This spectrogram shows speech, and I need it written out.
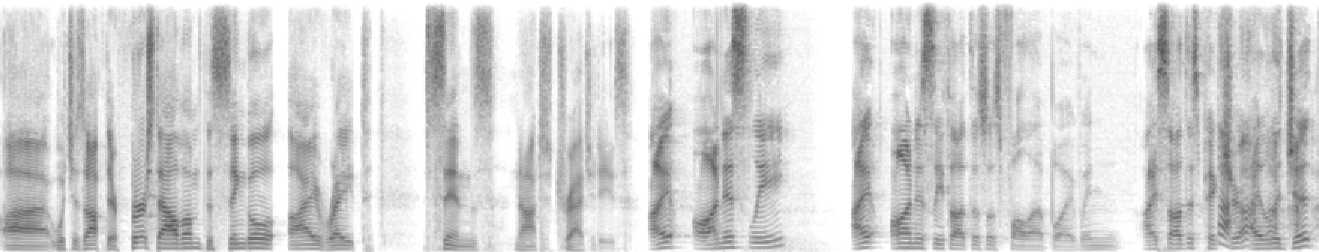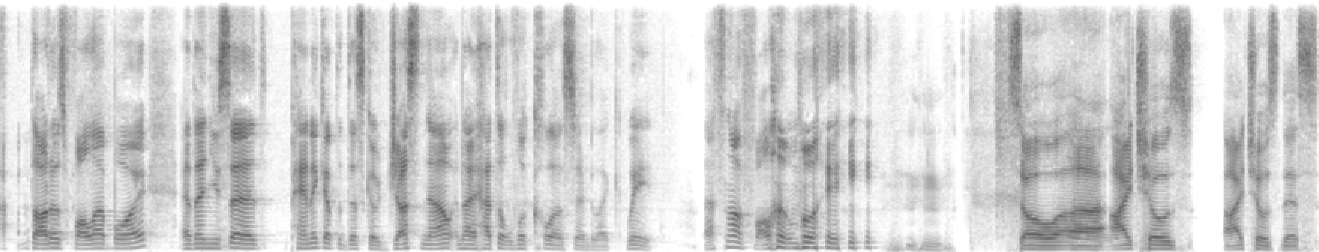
uh which is off their first album the single i write sins not tragedies I honestly, I honestly thought this was Fallout Boy when I saw this picture. I legit thought it was Fallout Boy, and then you said Panic at the Disco just now, and I had to look closer and be like, wait, that's not Fallout Boy. hmm So uh, Oh. I chose I chose this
